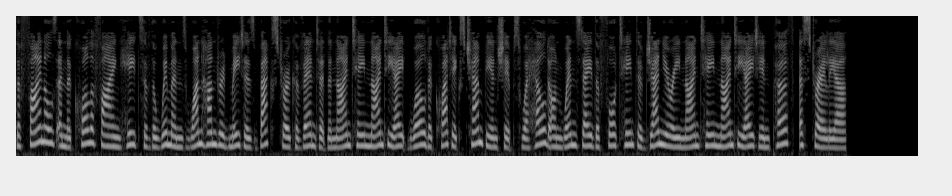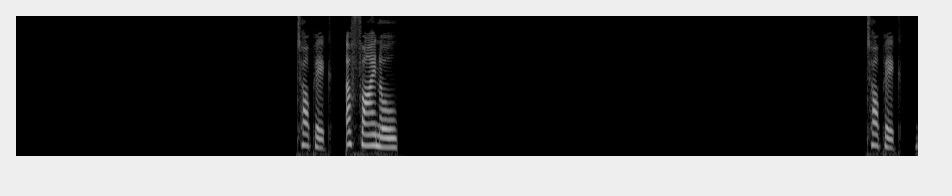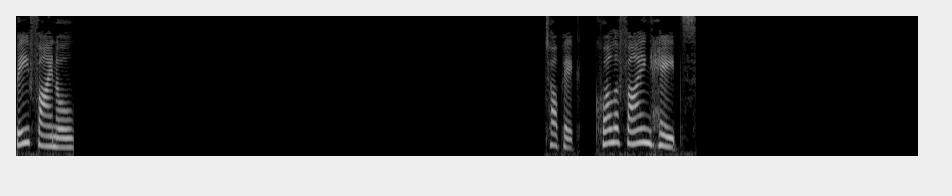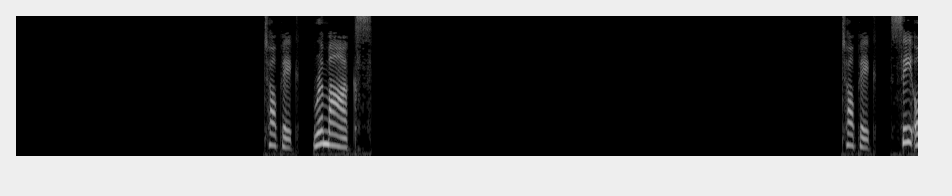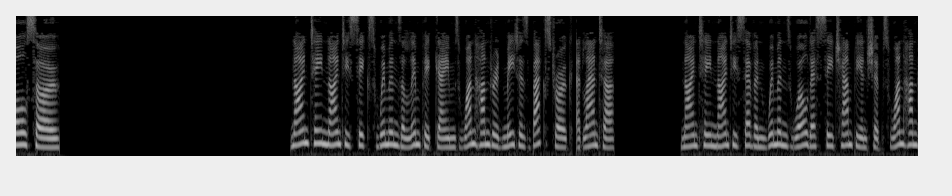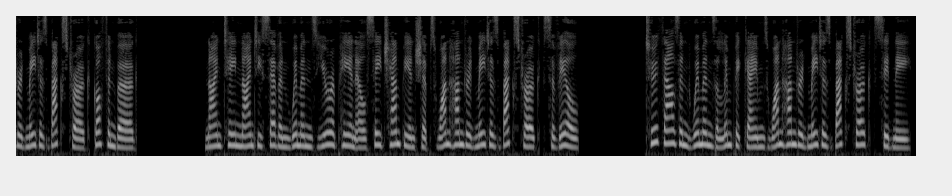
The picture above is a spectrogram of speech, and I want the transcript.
The finals and the qualifying heats of the women's 100 meters backstroke event at the 1998 World Aquatics Championships were held on Wednesday the 14th of January 1998 in Perth, Australia. Topic: A final. Topic: B final. Topic: Qualifying heats. Topic: Remarks. Topic: See also 1996 Women's Olympic Games 100 meters backstroke Atlanta 1997 Women's World SC Championships 100 meters backstroke Gothenburg. 1997 Women's European LC Championships 100 meters backstroke Seville. 2000 Women's Olympic Games 100 meters backstroke Sydney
